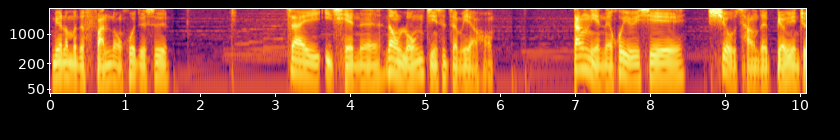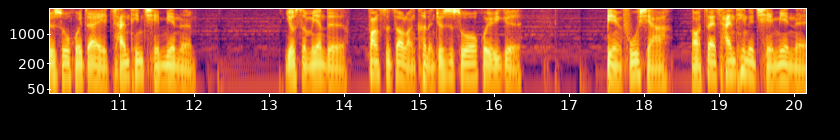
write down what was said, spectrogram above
没有那么的繁荣，或者是在以前呢，那种龙井是怎么样哈？当年呢，会有一些。秀场的表演，就是说会在餐厅前面呢，有什么样的方式招揽客人？就是说会有一个蝙蝠侠哦，在餐厅的前面呢，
